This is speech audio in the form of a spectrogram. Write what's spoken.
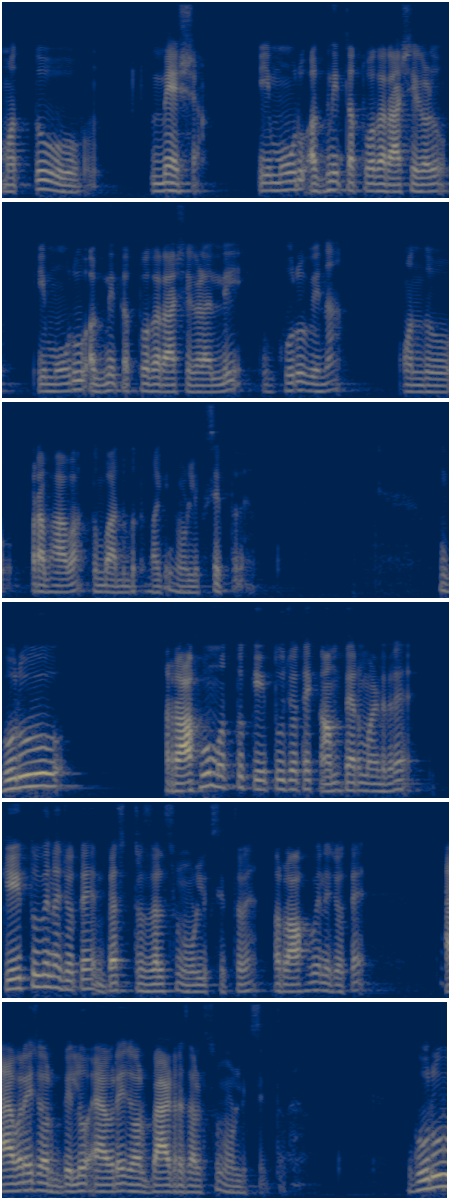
ಮತ್ತು ಮೇಷ. ಈ ಮೂರು ಅಗ್ನಿ ತತ್ವದ ರಾಶಿಗಳು, ಈ ಮೂರು ಅಗ್ನಿ ತತ್ವದ ರಾಶಿಗಳಲ್ಲಿ ಗುರುವಿನ ಒಂದು ಪ್ರಭಾವ ತುಂಬ ಅದ್ಭುತವಾಗಿ ನೋಡ್ಲಿಕ್ಕೆ ಸಿಗ್ತದೆ. ಗುರು ರಾಹು ಮತ್ತು ಕೇತು ಜೊತೆ ಕಂಪೇರ್ ಮಾಡಿದರೆ ಕೇತುವಿನ ಜೊತೆ ಬೆಸ್ಟ್ ರಿಸಲ್ಟ್ಸ್ ನೋಡ್ಲಿಕ್ಕೆ ಸಿಗ್ತದೆ, ರಾಹುವಿನ ಜೊತೆ average or below average or bad results ನೋಡ್ಲಿಕ್ಕೆ ಸಿಗ್ತದೆ. ಗುರು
